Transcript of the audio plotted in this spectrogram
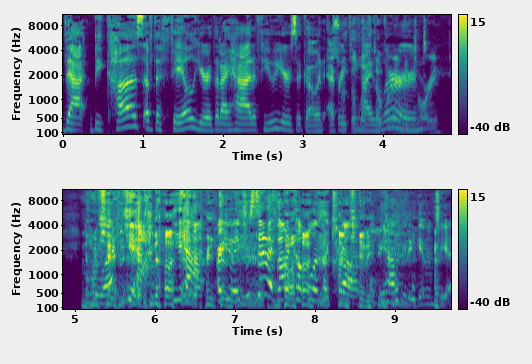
that because of the failure that I had a few years ago and the everything I learned. inventory. You know what? Yeah, yeah. Are you interested? I've got a couple in my truck. I'd be happy to give them to you.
